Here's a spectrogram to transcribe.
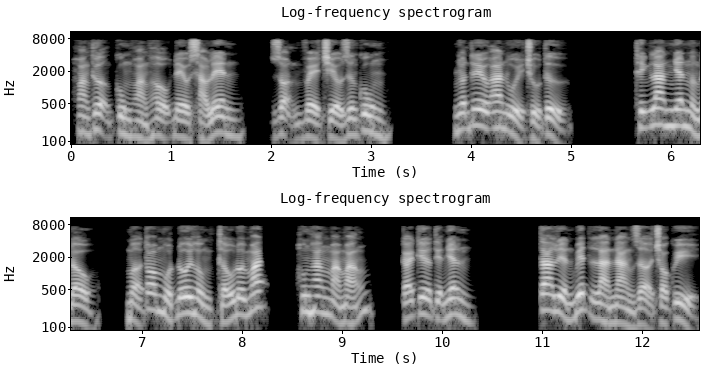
hoàng thượng cùng hoàng hậu đều xảo lên, dọn về triều dương cung. Nhuận theo an ủi chủ tử. Thịnh Lan nhân ngẩng đầu, mở to một đôi hồng thấu đôi mắt, hung hăng mà mắng, cái kia tiện nhân. Ta liền biết là nàng dở cho quỷ.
